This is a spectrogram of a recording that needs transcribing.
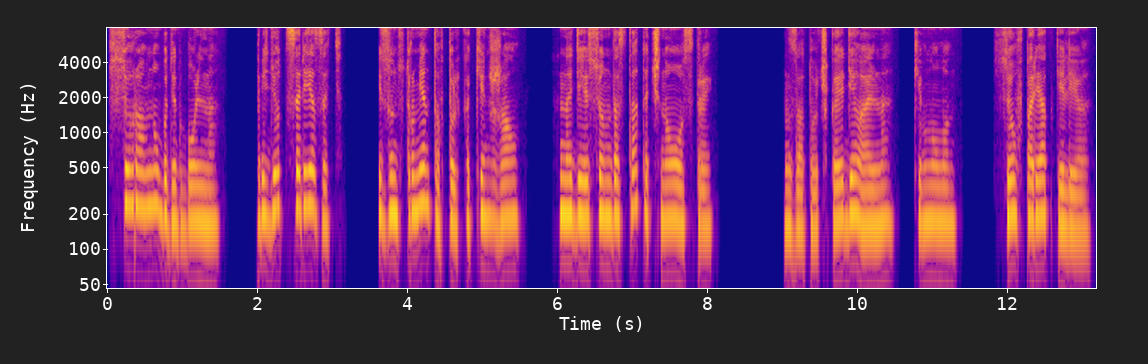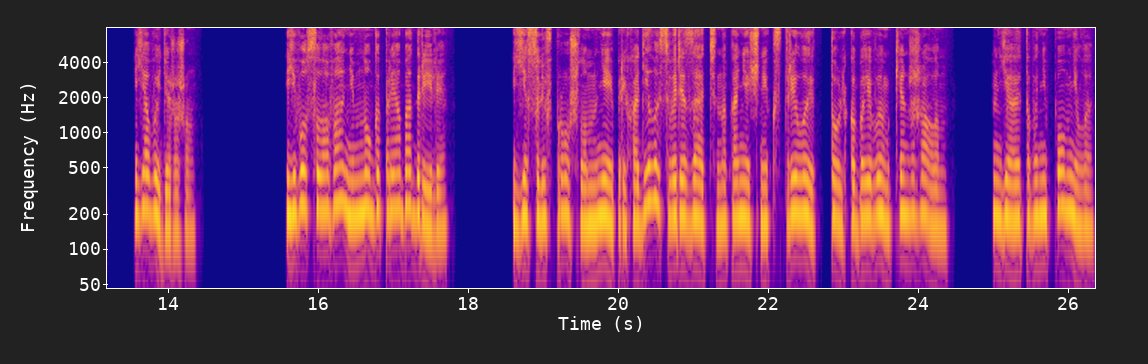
«Все равно будет больно. Придется резать. Из инструментов только кинжал. Надеюсь, он достаточно острый. Заточка идеальна, кивнул он. Все в порядке, Лео. Я выдержу. Его слова немного приободрили. Если в прошлом мне и приходилось вырезать наконечник стрелы только боевым кинжалом, я этого не помнила.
